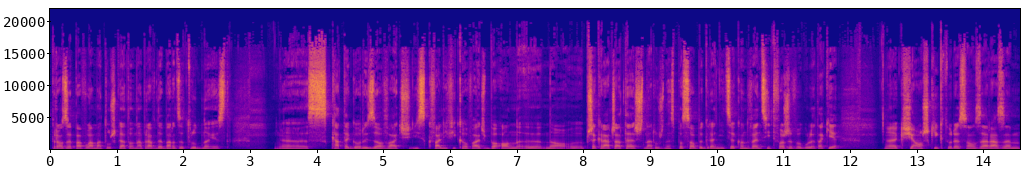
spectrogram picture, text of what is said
prozę Pawła Matuszka to naprawdę bardzo trudno jest E, skategoryzować i skwalifikować, bo on e, no, przekracza też na różne sposoby granice konwencji, tworzy w ogóle takie e, książki, które są zarazem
